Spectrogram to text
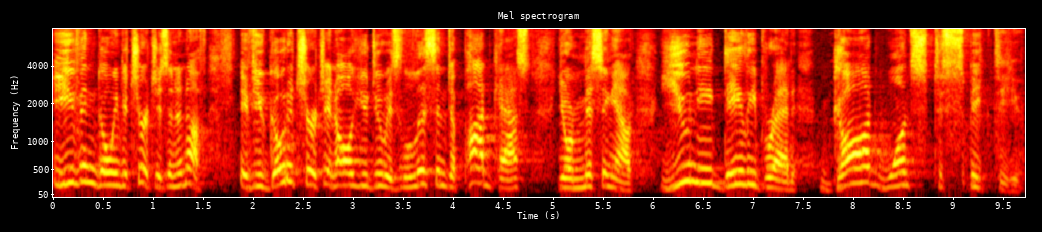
Even going to church isn't enough. If you go to church and all you do is listen to podcasts, you're missing out. You need daily bread. God wants to speak to you.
